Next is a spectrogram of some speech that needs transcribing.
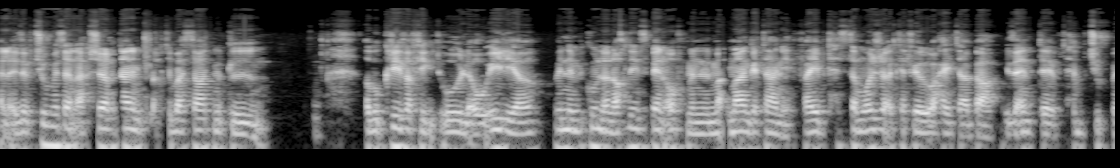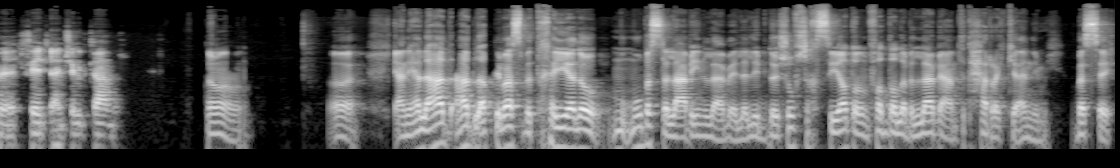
هلأ إذا بتشوف مثلا اشياء ثانية مثل اقتباسات مثل Apocrypha فيك تقول أو إيليا هن بيكون لأنه أخذين spin off من مانجا تانية. فهي بتحسها موجهة أكثر في الواحد يتابعها إذا أنت بتحب تشوف ال Fate يعني بشكل كامل. تمام. آه. يعني هلأ هذا هذا الاقتباس بتخيله مو بس للاعبين اللعبة للي بده يشوف شخصياته المفضلة باللعبة عم تتحرك كأنمي. بس هيك.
